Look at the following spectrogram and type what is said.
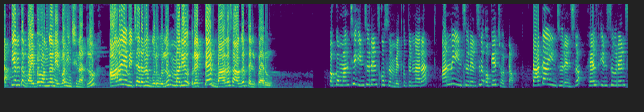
అత్యంత వైభవంగా నిర్వహించినట్లు ఆలయ విచారణ గురువులు మరియు రెక్టర్ బాలసాగర్ తెలిపారు. ఒక మంచి ఇన్సూరెన్స్ కోసం వెతుకుతున్నారా? అన్ని ఇన్సూరెన్స్లు ఒకే చోట. టాటా ఇన్సూరెన్స్లో హెల్త్ ఇన్సూరెన్స్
